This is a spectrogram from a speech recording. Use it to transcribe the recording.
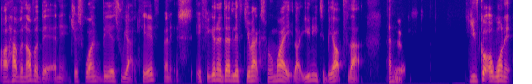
I'll have another bit and it just won't be as reactive. And it's if you're gonna deadlift your maximum weight, like you need to be up for that, and yeah. you've got to want it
